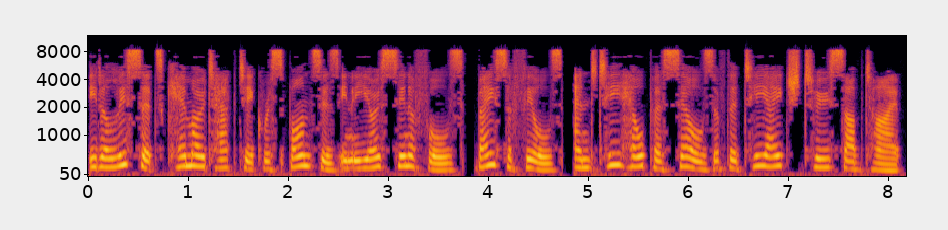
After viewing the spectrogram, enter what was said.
It elicits chemotactic responses in eosinophils, basophils, and T helper cells of the Th2 subtype.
